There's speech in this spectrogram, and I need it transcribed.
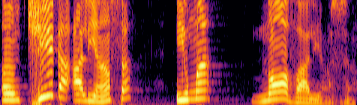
antiga aliança e uma nova aliança.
